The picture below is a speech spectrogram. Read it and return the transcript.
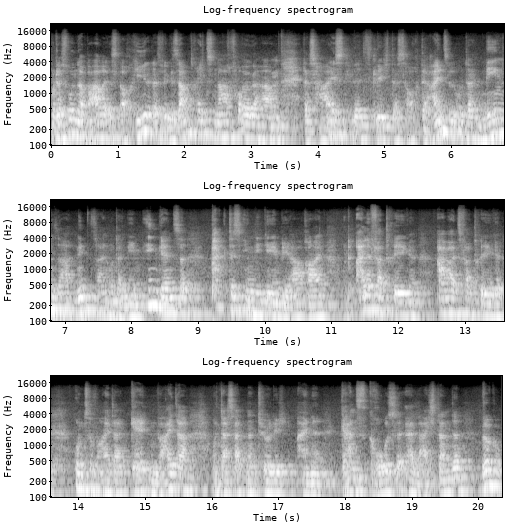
Und das Wunderbare ist auch hier, dass wir Gesamtrechtsnachfolge haben. Das heißt letztlich, dass auch der Einzelunternehmer nimmt sein Unternehmen in Gänze, packt es in die GmbH rein und alle Verträge, Arbeitsverträge und so weiter gelten weiter. Und das hat natürlich eine ganz große erleichternde Wirkung.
